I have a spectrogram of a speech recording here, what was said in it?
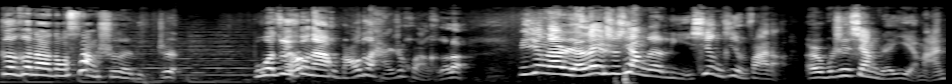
各个呢都丧失了理智。不过最后呢，矛盾还是缓和了。毕竟呢，人类是向着理性进发的，而不是向着野蛮。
